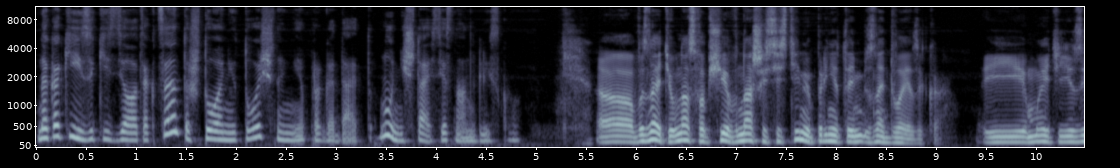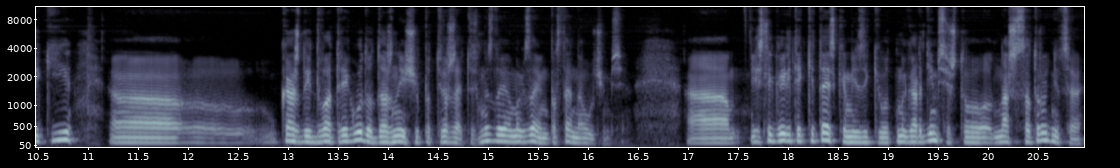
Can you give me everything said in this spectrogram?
на какие языки сделать акценты, что они точно не прогадают. Ну, не считая, естественно, английского. А, вы знаете, у нас вообще в нашей системе принято знать два языка. И мы эти языки а, каждые 2-3 года должны еще подтверждать. То есть мы сдаем экзамен, постоянно учимся. А, если говорить о китайском языке, вот мы гордимся, что наша сотрудница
